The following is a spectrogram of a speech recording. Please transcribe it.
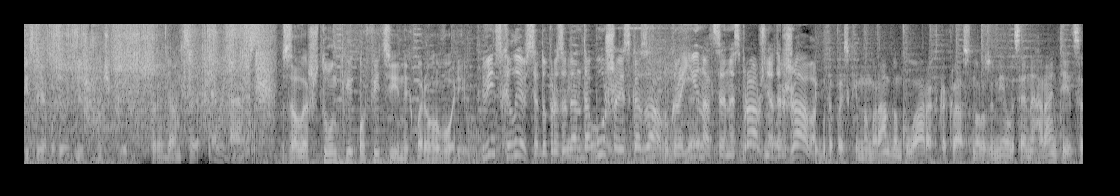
Після я буду більш мучки. Передам це Владимиру. залаштунки офіційних переговорів, Він схилився до президента Буша і сказав: Україна це не справжня держава. Будапештський меморандум в кулуарах прекрасно розуміли. Це не гарантії, це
